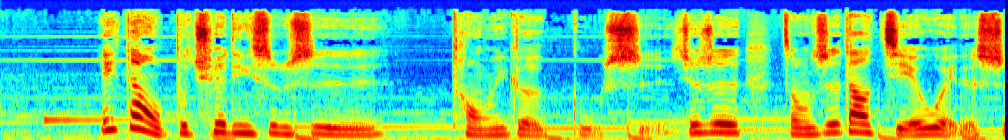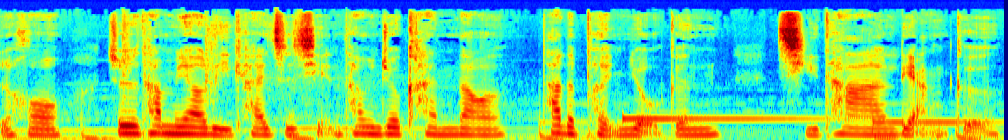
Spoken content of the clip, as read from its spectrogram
哎，但我不确定是不是同一个故事。就是总之到结尾的时候，就是他们要离开之前，他们就看到他的朋友跟其他两个。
